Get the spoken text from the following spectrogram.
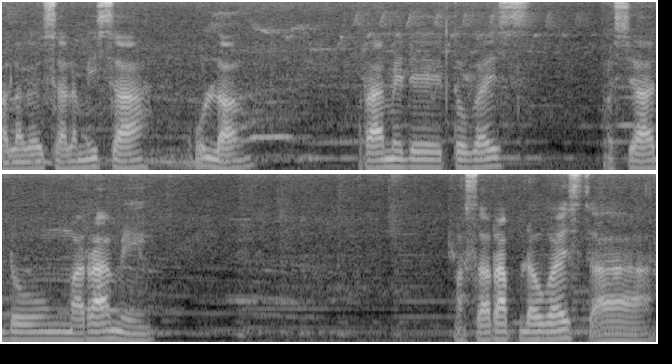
palagay sa lamisa ulam. Marami dito guys. Masyadong marami. Masarap daw guys ah,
